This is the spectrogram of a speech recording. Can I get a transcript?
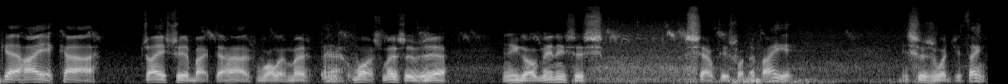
get a hire car, drive straight back to Hearts. Wallace, Mer- Wallace Mercer was there, and he got me and he says, Celtics want to buy you. He says, what do you think?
